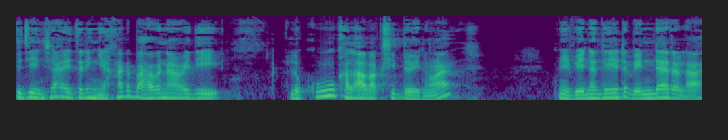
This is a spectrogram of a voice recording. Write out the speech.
ඉතින් සායිතරින් යහට භාවනාවේදී ලොකු කලාවක් සිද්ධ වෙනවා. මේ වෙන දෙයට වෙන්න ඇරලා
